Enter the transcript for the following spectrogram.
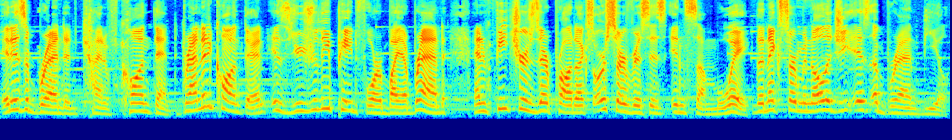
It is a branded kind of content. Branded content is usually paid for by a brand and features their products or services in some way. The next terminology is a brand deal.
